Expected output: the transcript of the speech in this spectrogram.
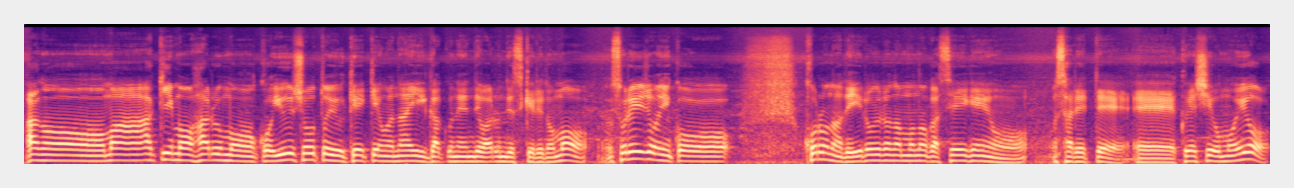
あのー、まあ、秋も春もこう優勝という経験はない学年ではあるんですけれどもそれ以上にこうコロナでいろいろなものが制限をされて、えー、悔しい思いを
